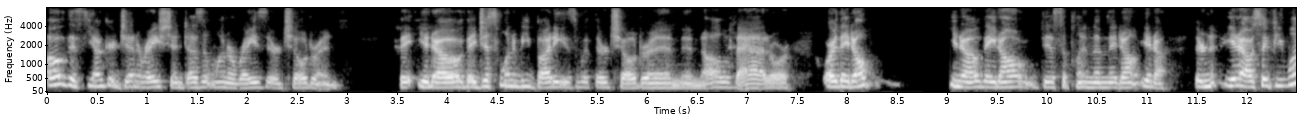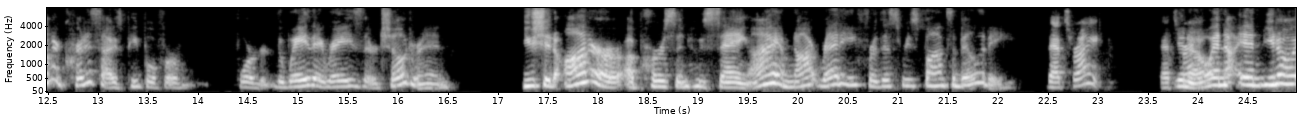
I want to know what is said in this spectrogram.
oh, this younger generation doesn't want to raise their children. That you know, they just want to be buddies with their children and all of that, or or they don't, you know, they don't discipline them. They don't, you know, they're, you know. So if you want to criticize people for for the way they raise their children, you should honor a person who's saying, I am not ready for this responsibility. That's right. That's you right. know, and and you know,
